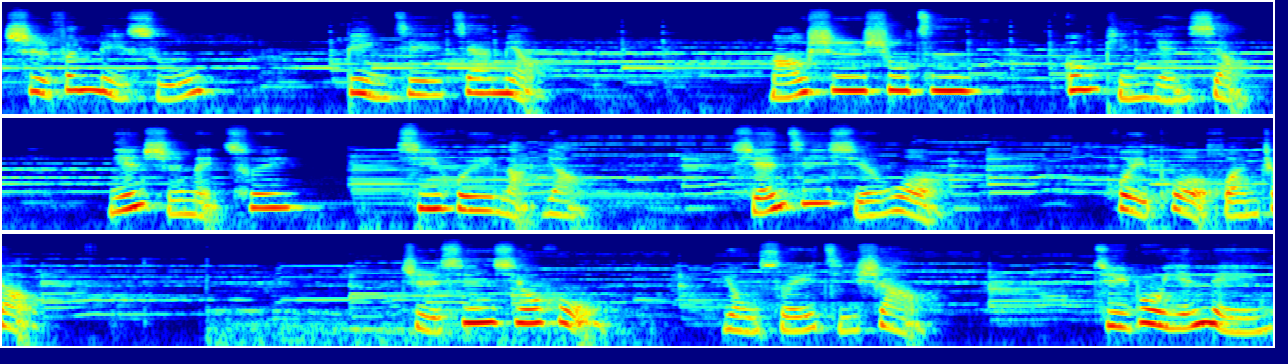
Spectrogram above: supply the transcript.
世分礼俗。并皆佳妙，毛诗书姿，公平言笑，年时美催，夕辉朗耀，玄机玄渥，惠魄环照，止心修护，永随吉少，举步引领，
